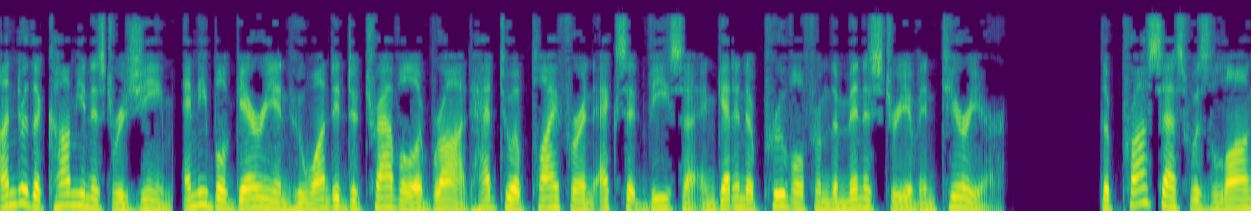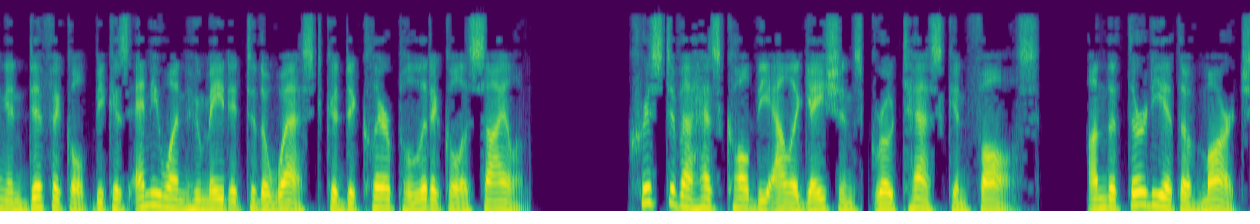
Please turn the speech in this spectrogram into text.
Under the communist regime, any Bulgarian who wanted to travel abroad had to apply for an exit visa and get an approval from the Ministry of Interior. The process was long and difficult because anyone who made it to the West could declare political asylum. Kristeva has called the allegations grotesque and false. On 30 March,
